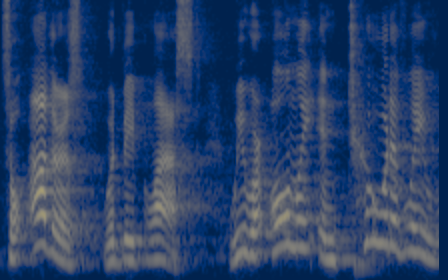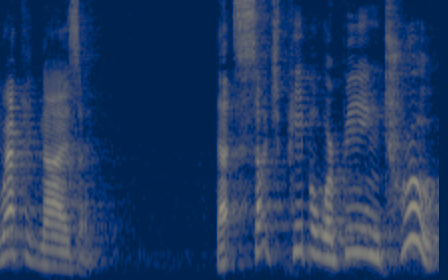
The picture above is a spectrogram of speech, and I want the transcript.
so others would be blessed, we were only intuitively recognizing that such people were being true,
